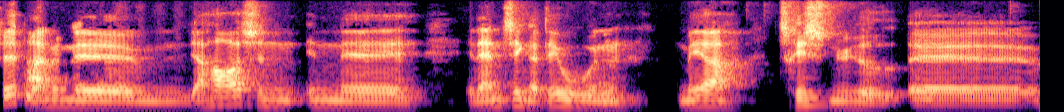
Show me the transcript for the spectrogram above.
Fedt, Nej, men øh, jeg har også en, en, øh, en anden ting, og det er jo en mere trist nyhed. Øh,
